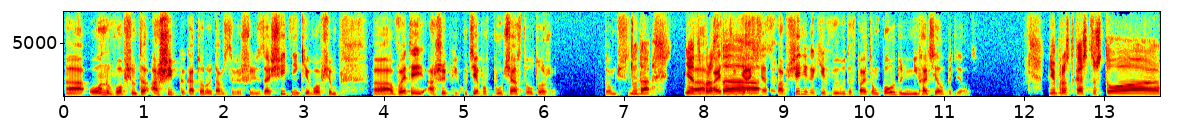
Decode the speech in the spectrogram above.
а, он, в общем-то, ошибка, которую там совершили защитники, в общем, а, в этой ошибке Кутепов поучаствовал тоже, в том числе. Ну да. Нет, это А, просто... Поэтому я сейчас вообще никаких выводов по этому поводу не хотел бы делать. Мне просто кажется, что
